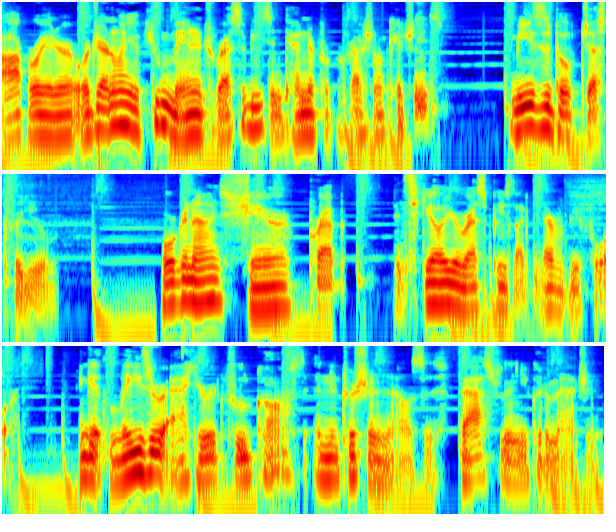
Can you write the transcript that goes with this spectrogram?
operator, or generally if you manage recipes intended for professional kitchens, Meez is built just for you. Organize, share, prep, and scale your recipes like never before, and get laser accurate food costs and nutrition analysis faster than you could imagine.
